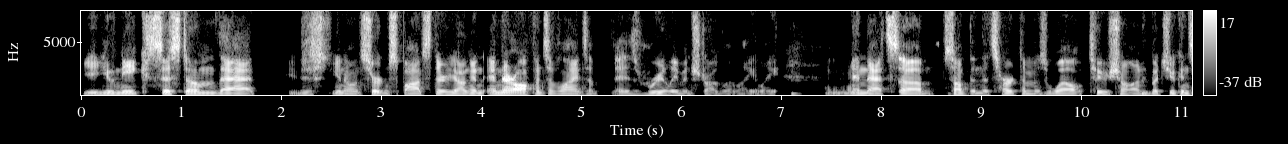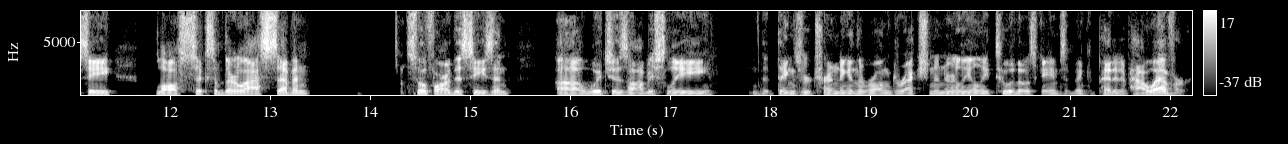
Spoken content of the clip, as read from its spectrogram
unique system that just, you know, in certain spots they're young and, and their offensive lines uh, have, has really been struggling lately Mhm. and that's um, something that's hurt them as well too sean but you can see lost six of their last seven so far this season uh, which is obviously that things are trending in the wrong direction and really only two of those games have been competitive however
